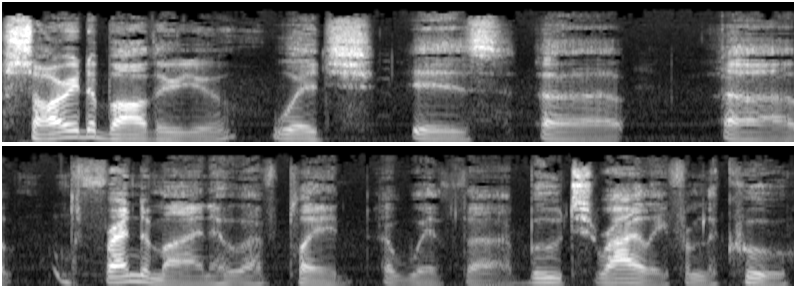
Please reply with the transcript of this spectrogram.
Sorry to Bother You, which is a, a friend of mine who I've played with uh, Boots Riley from The Coup,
